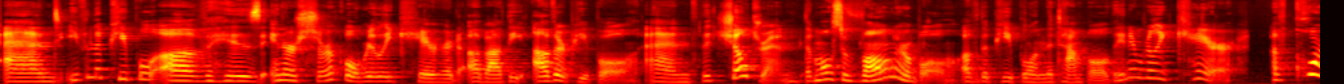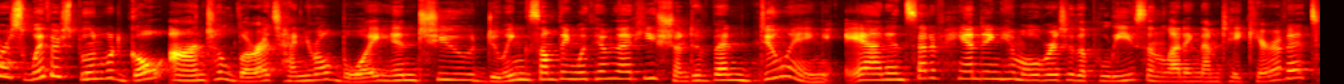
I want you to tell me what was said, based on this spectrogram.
and even the people of his inner circle really cared about the other people and the children, the most vulnerable of the people in the temple. They didn't really care. Of course, Witherspoon would go on to lure a 10 year old boy into doing something with him that he shouldn't have been doing. And instead of handing him over to the police and letting them take care of it,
